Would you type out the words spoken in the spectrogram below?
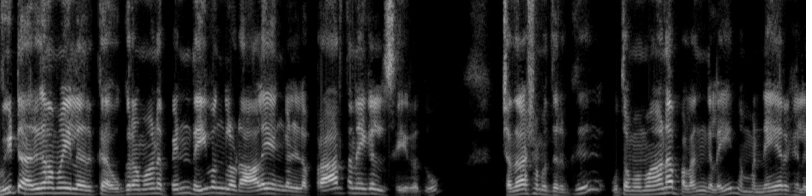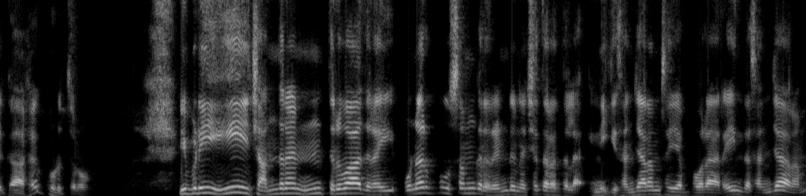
வீட்டு அருகாமையில் இருக்க உக்கிரமான பெண் தெய்வங்களோட ஆலயங்கள்ல பிரார்த்தனைகள் செய்யறதும் சந்திராசிரமத்திற்கு உத்தமமான பலன்களை நம்ம நேயர்களுக்காக கொடுத்துரும் இப்படி சந்திரன் திருவாதிரை புனர்பூசம்ங்கிற ரெண்டு நட்சத்திரத்துல இன்னைக்கு சஞ்சாரம் செய்ய போறாரு. இந்த சஞ்சாரம்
